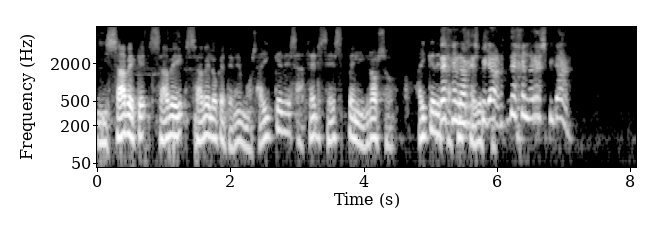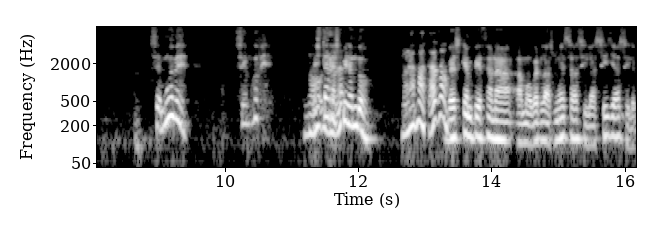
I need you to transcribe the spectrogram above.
Y sabe que sabe, sabe lo que tenemos. Hay que deshacerse, es peligroso. Hay que deshacerse. Déjenla de respirar, déjenla respirar. Se mueve, se mueve. No, Está no respirando. No la ha matado. Ves que empiezan a, a mover las mesas y las sillas y le,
